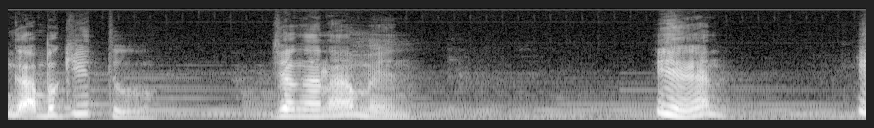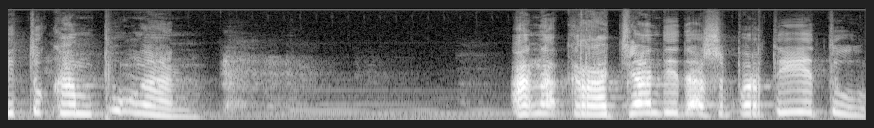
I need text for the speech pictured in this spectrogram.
Enggak begitu, jangan amin. Iya kan? Itu kampungan. Anak kerajaan tidak seperti itu.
